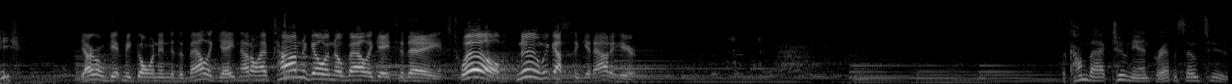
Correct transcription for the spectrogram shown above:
Y'all gonna get me going into the Valley Gate, and I don't have time to go in no Valley Gate today. It's 12, it's noon, we got to get out of here. So come back, tune in for episode two.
